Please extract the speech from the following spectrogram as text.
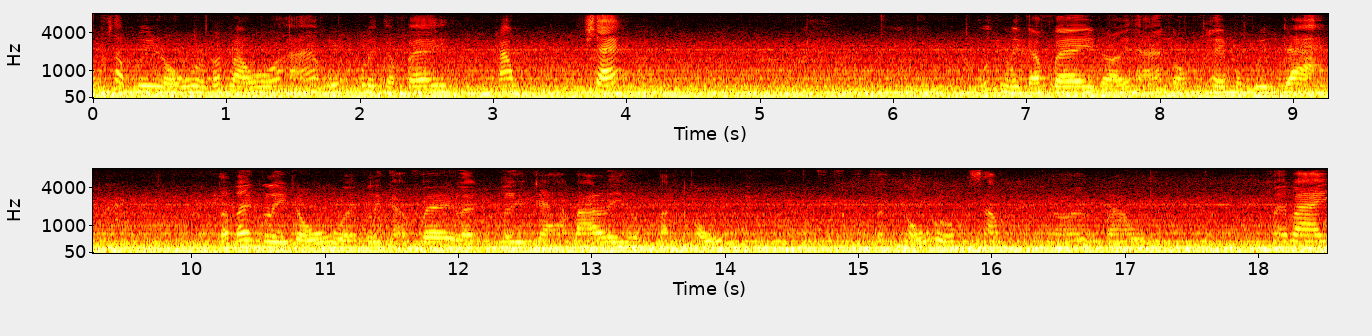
Uống xong ly rượu rồi bắt đầu, hả, uống một ly cà phê nóng sáng. Uống một ly cà phê rồi, hả, còn thêm một ly trà tao nói một ly rượu rồi một ly cà phê là ly trà ba ly luôn tỉnh ngủ ngủ luôn xong rồi vào máy bay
